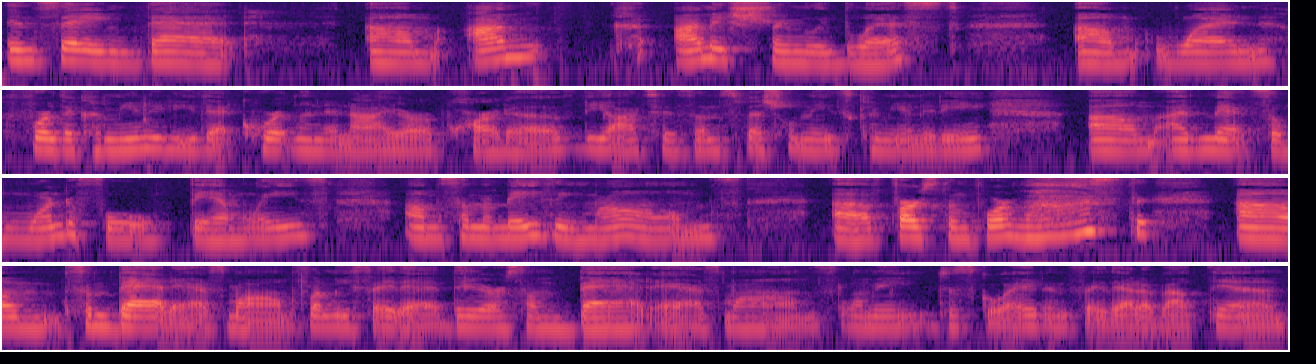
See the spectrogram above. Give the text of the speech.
in saying that um, I'm I'm extremely blessed. Um, one for the community that Cortland and I are a part of, the autism special needs community. Um, I've met some wonderful families, um, some amazing moms. Uh, first and foremost, um, some badass moms. Let me say that They are some badass moms. Let me just go ahead and say that about them.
